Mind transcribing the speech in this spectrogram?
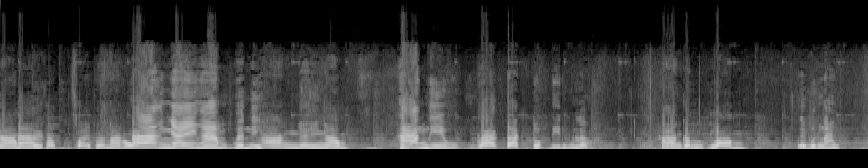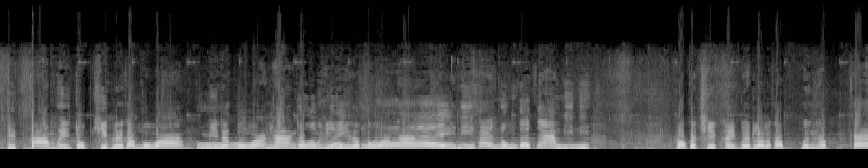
งามค่ะเลยครับ สายพัฒนาเขาอ่างใหญ่งามเพิ่นนี่อ่างใหญ่งาม หางนี่ลากตักตกดินพุ่นแล้วหางกับลาม ไปเบิ่งนั่งติดตามให้จบคลิปเลยครับเพราะว่ามีแต่ตัวอ่างๆครับมือนี้มีแต่ตัวอ่างสวยๆนี่ค่ะนุ่มกับงามอีนี่ๆเขาก็เช็คให้เบิดแล้วล่ะครับเบิ้งครับค่ะ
